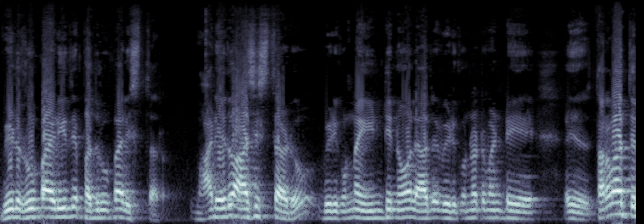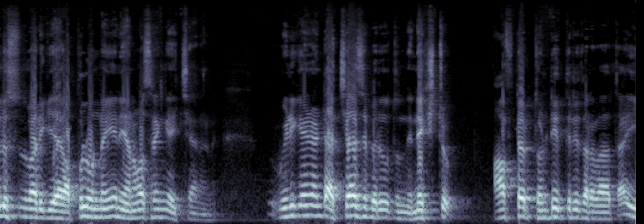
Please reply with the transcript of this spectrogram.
వీడు రూపాయి అడిగితే పది రూపాయలు ఇస్తారు. వాడేదో ఆశిస్తాడు వీడికి ఉన్న ఇంటినో లేదా వీడికి ఉన్నటువంటి తర్వాత తెలుస్తుంది వాడికి అప్పులు ఉన్నాయి నేను అనవసరంగా ఇచ్చానని. వీడికి ఏంటంటే అత్యాశ పెరుగుతుంది. నెక్స్ట్ ఆఫ్టర్ ట్వంటీ త్రీ తర్వాత ఈ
